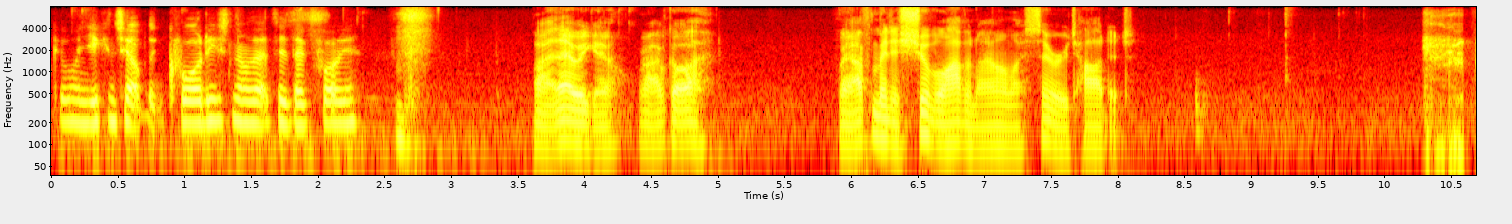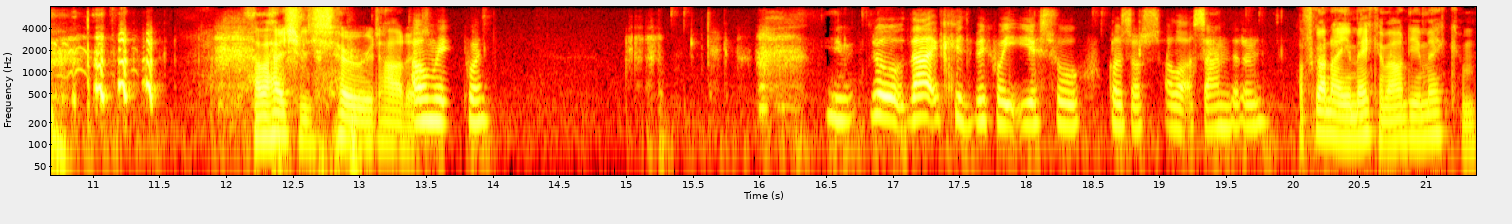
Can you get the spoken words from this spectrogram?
Good one, you can set up like quarries and all that to dig for you. Right, there we go. Right, I've got a Wait, I've made a shovel, haven't I? Oh, am I so retarded? I'm actually so retarded. I'll make one. You, no, that could be quite useful because there's a lot of sand around. I forgot how you make them. How do you make them?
